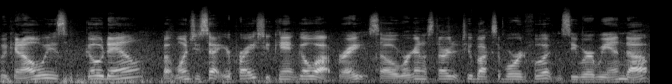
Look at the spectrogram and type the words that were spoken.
we can always go down, but once you set your price, you can't go up, right? So we're gonna start at two bucks a board foot and see where we end up.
